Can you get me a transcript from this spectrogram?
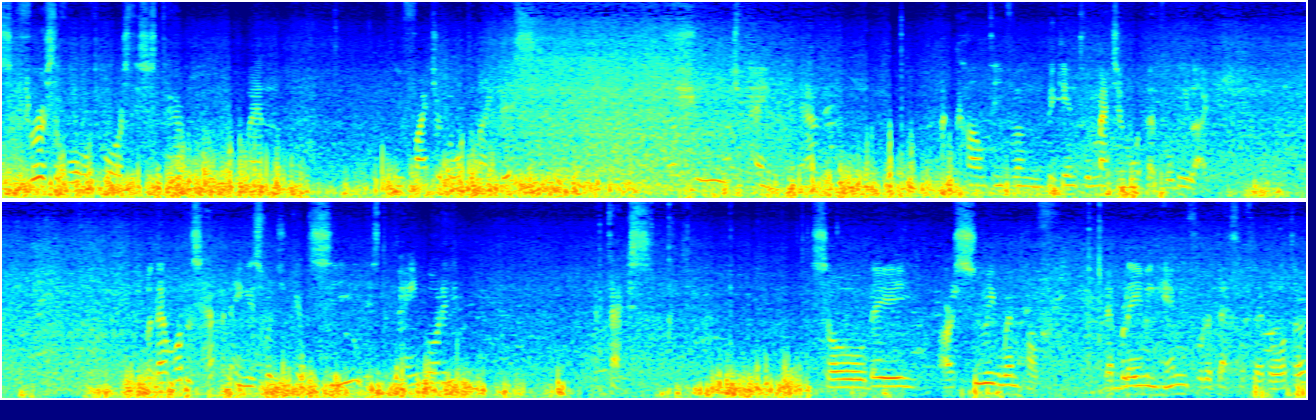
so first of all, of course, this is terrible when you find your daughter like this. Huge pain. Yeah? I can't even begin to imagine what that will be like. But then what is happening is what you can see is the pain body attacks. So they are suing Wim Hof. They're blaming him for the death of their daughter,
